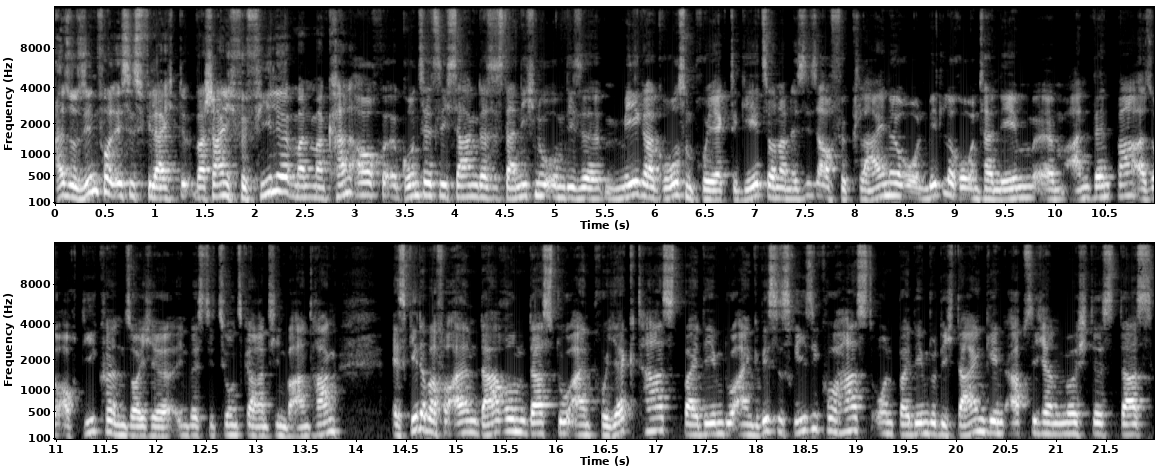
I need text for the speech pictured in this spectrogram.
Also sinnvoll ist es vielleicht wahrscheinlich für viele. Man, man kann auch äh, grundsätzlich sagen, dass es da nicht nur um diese mega großen Projekte geht, sondern es ist auch für kleinere und mittlere Unternehmen ähm, anwendbar. Also auch die können solche Investitionsgarantien beantragen. Es geht aber vor allem darum, dass du ein Projekt hast, bei dem du ein gewisses Risiko hast und bei dem du dich dahingehend absichern möchtest, dass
